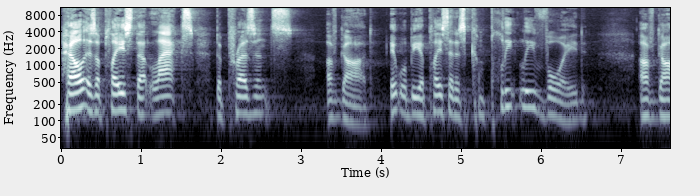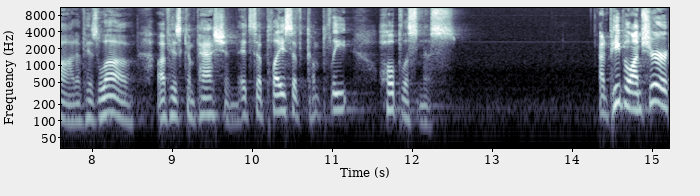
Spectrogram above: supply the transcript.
Hell is a place that lacks the presence of God. It will be a place that is completely void of God, of His love, of His compassion. It's a place of complete hopelessness. And people, I'm sure,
